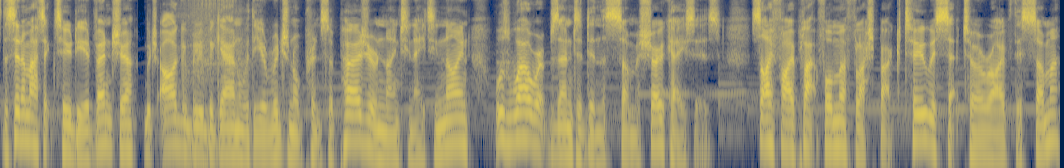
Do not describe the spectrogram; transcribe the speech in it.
The cinematic 2D adventure, which arguably began with the original Prince of Persia in 1989, was well represented in the summer showcases. Sci fi platformer Flashback 2 is set to arrive this summer,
